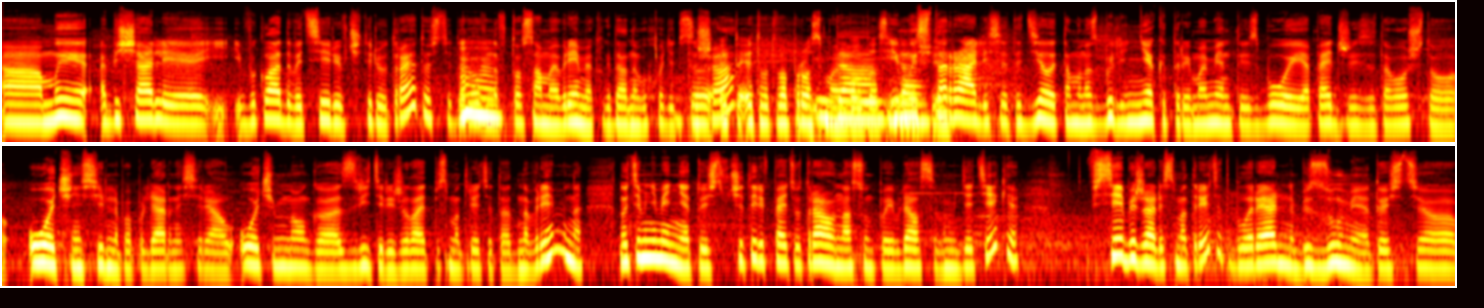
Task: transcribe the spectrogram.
а, мы обещали выкладывать серию в 4 утра, то есть это Мгм. ровно в то самое время, когда она выходит в Это, США. это- это вот вопрос мой Да. был. И мы следующий. старались это делать. Там у нас были некоторые моменты сбоя, и опять же из-за того, что очень сильно популярный сериал, очень много зрителей желает посмотреть это одновременно. Но тем не менее, то есть в 4-5 утра у нас он появлялся в медиатеке. Все бежали смотреть, это было реально безумие. То есть э,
